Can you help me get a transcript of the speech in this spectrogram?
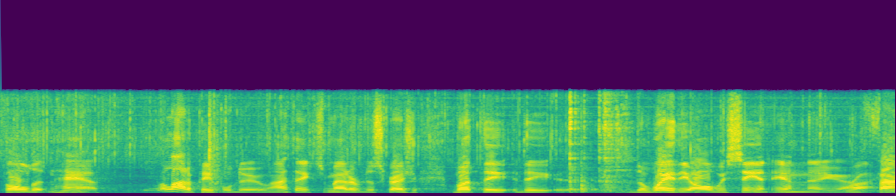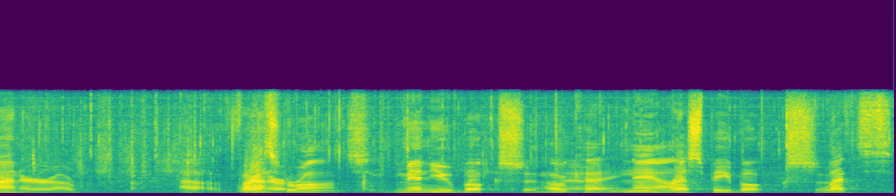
fold it in half. A lot of people do. I think it's a matter of discretion. But the the the way they always see it in the uh, Right. finer uh, uh, finer Restaurants. menu books and uh, Okay, now- recipe books uh, Let's,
